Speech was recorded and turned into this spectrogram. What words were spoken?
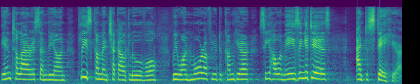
in Talaris and beyond, please come and check out Louisville. We want more of you to come here, see how amazing it is, and to stay here.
